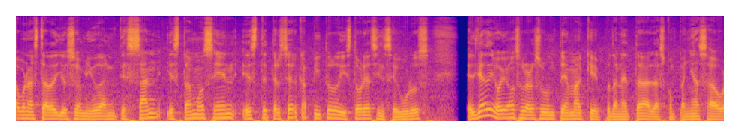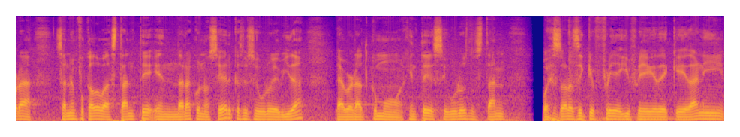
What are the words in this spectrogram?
buenas tardes, yo soy amigo Dani San y estamos en este tercer capítulo de Historias Inseguros. El día de hoy vamos a hablar sobre un tema que, pues la neta, las compañías ahora se han enfocado bastante en dar a conocer, que es el seguro de vida. La verdad, como agentes de seguros nos están, pues ahora sí que friegue y friegue de que Dani,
